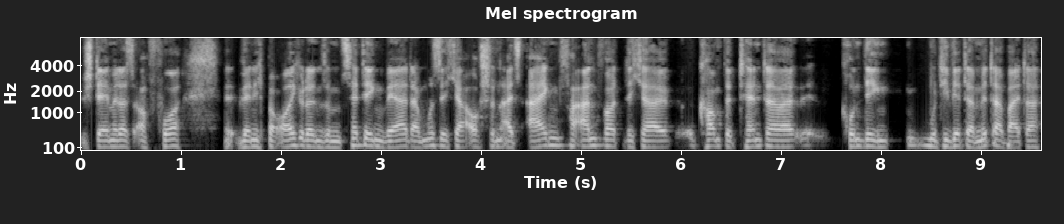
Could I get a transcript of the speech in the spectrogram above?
stelle mir das auch vor, wenn ich bei euch oder in so einem Setting wäre, da muss ich ja auch schon als eigenverantwortlicher, kompetenter, grundlegend motivierter Mitarbeiter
